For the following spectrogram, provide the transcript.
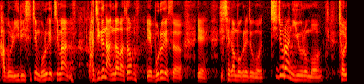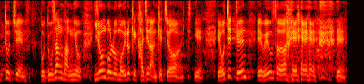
가볼 일이 있을지 모르겠지만 아직은 안 가봐서 예 모르겠어요. 예 제가 뭐 그래도 뭐 치졸한 이유로 뭐 절도죄, 뭐 노상방뇨 이런 걸로 뭐 이렇게 가진 않겠죠. 예, 예 어쨌든 예, 왜 웃어요? 예, 예.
